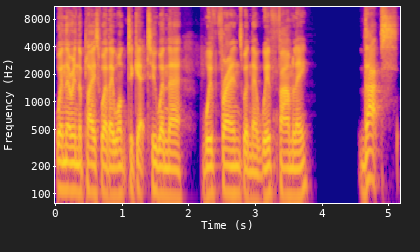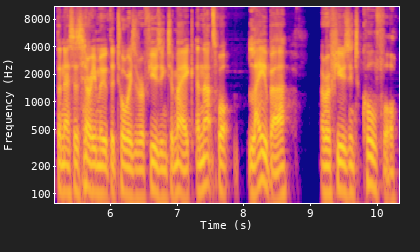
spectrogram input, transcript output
when they're in the place where they want to get to, when they're with friends, when they're with family. That's the necessary move the Tories are refusing to make. And that's what Labour are refusing to call for.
